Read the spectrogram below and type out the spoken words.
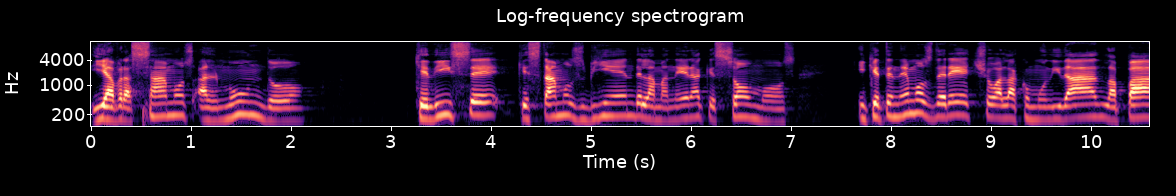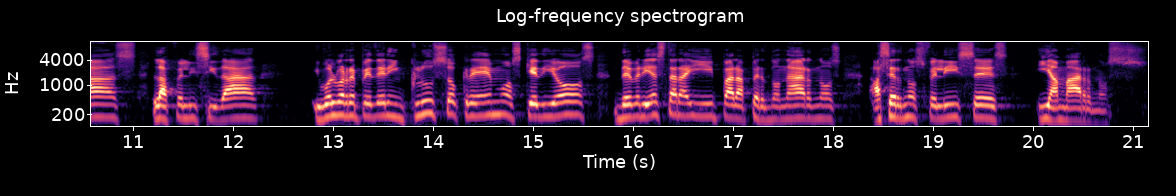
y abrazamos al mundo que dice que estamos bien de la manera que somos y que tenemos derecho a la comunidad, la paz, la felicidad. Y vuelvo a repetir, incluso creemos que Dios debería estar ahí para perdonarnos, hacernos felices y amarnos.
